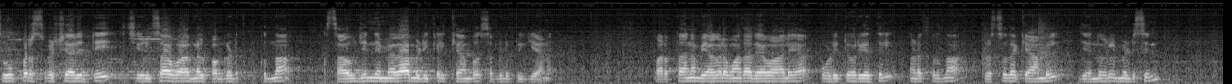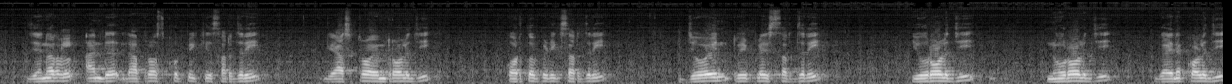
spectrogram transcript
സൂപ്പർ സ്പെഷ്യാലിറ്റി ചികിത്സാ വിഭാഗങ്ങൾ പങ്കെടുക്കുന്ന സൗജന്യ മെഗാ മെഡിക്കൽ ക്യാമ്പ് സംഘടിപ്പിക്കുകയാണ്. വർത്താനം വ്യാകുലമാതാ ദേവാലയ ഓഡിറ്റോറിയത്തിൽ നടക്കുന്ന പ്രസ്തുത ക്യാമ്പിൽ general medicine general and laparoscopic surgery gastroenterology orthopaedic surgery joint replace surgery urology neurology gynaecology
